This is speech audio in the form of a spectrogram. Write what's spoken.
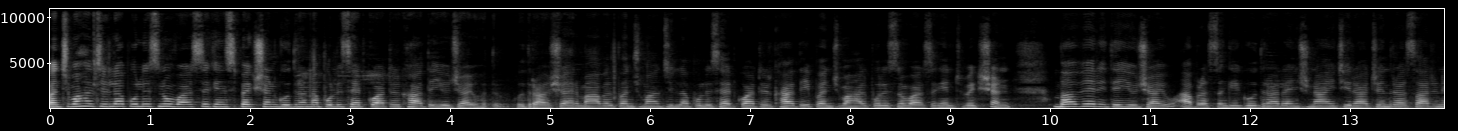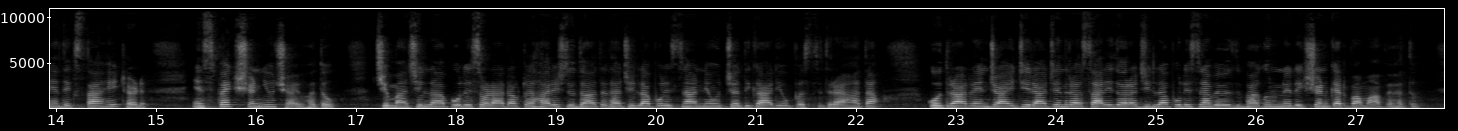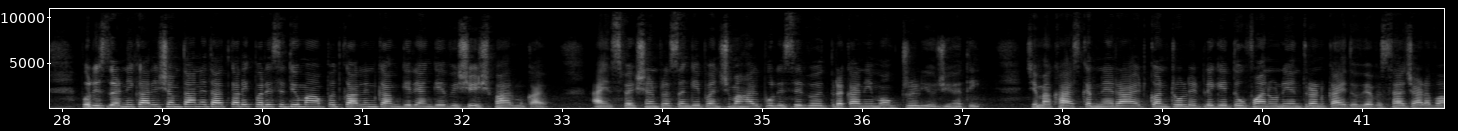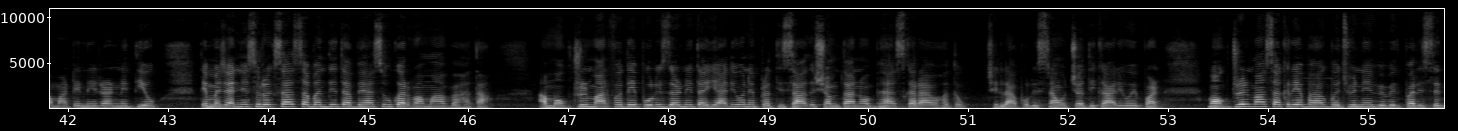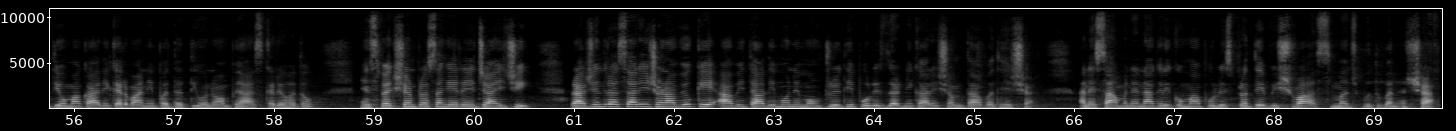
પંચમહાલ જિલ્લા પોલીસનું વાર્ષિક ઇન્સ્પેક્શન ગોધરાના પોલીસ હેડક્વાર્ટર ખાતે યોજાયું હતું. ગોધરા શહેરમાં આવેલ પંચમહાલ જિલ્લા પોલીસ હેડક્વાર્ટર ખાતે પંચમહાલ પોલીસનું વાર્ષિક ઇન્સ્પેક્શન ભવ્ય રીતે યોજાયું. આ પ્રસંગે ગોધરા રેન્જના આઈજી રાજેન્દ્ર અસારીની અધ્યક્ષતા હેઠળ ઇન્સ્પેક્શન યોજાયું હતું. જેમાં જિલ્લા પોલીસ વડા ડોક્ટર હરીશ દુધા તથા જિલ્લા પોલીસના અન્ય ઉચ્ચ અધિકારીઓ ઉપસ્થિત રહ્યા હતા. ગોધરા રેન્જ આઈજી રાજેન્દ્ર અસારી દ્વારા જિલ્લા પોલીસના વિવિધ વિભાગોનું નિરીક્ષણ કરવામાં આવ્યું હતું. પોલીસ દળની કાર્યક્ષમતા અને તાત્કાલિક પરિસ્થિતિઓમાં આપતકાલીન કામગીરી અંગે વિશેષ ભાર મુકાયો. આ ઇન્સ્પેક્શન પ્રસંગે પંચમહાલ પોલીસે વિવિધ પ્રકારની મોક યોજી હતી, જેમાં ખાસ કરીને રાયટ કંટ્રોલ એટલે કે તોફાનો નિયંત્રણ, કાયદો વ્યવસ્થા જાળવવા માટેની રણનીતિઓ તેમજ અન્ય સુરક્ષા સંબંધિત અભ્યાસો કરવામાં આવ્યા હતા. આ મોક ડ્રીલ મારફતે પોલીસ દળની તૈયારીઓ અને પ્રતિસાદ ક્ષમતાનો અભ્યાસ કરાયો હતો. જિલ્લા પોલીસના ઉચ્ચ અધિકારીઓએ પણ મોક ડ્રીલમાં સક્રિય ભાગ ભજવીને વિવિધ પરિસ્થિતિઓમાં કાર્ય કરવાની પદ્ધતિઓનો અભ્યાસ કર્યો હતો. ઇન્સ્પેક્શન પ્રસંગે રેજ આઈજી રાજેન્દ્ર અસારીએ જણાવ્યું કે આવી તાલીમો અને મોક ડ્રીલથી પોલીસ દળની કાર્યક્ષમતા વધે છે અને સામાન્ય નાગરિકોમાં પોલીસ પ્રત્યે વિશ્વાસ મજબૂત બને છે.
